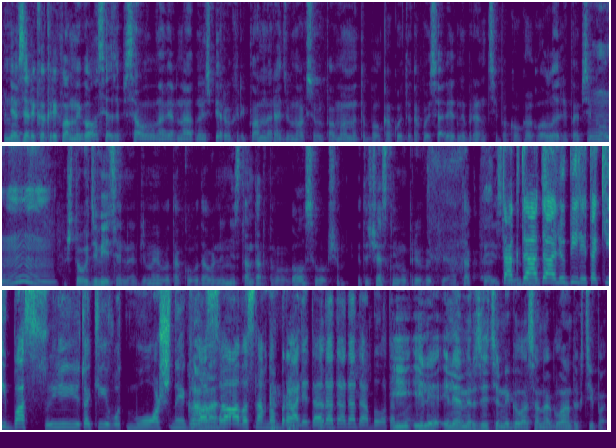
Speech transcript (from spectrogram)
меня взяли как рекламный голос, я записал, наверное, одну из первых реклам на радио Максимум, по-моему, это был какой-то такой солидный бренд типа Coca-Cola или Pepsi-Cola. Что удивительно для моего такого довольно нестандартного стандартного голоса, в общем. Это сейчас к нему привыкли, а так-то если Тогда, да, любили такие басы, такие вот мощные голоса ага. в основном брали. Да-да-да-да, было такое. И, или, или омерзительные голоса на гландах, типа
